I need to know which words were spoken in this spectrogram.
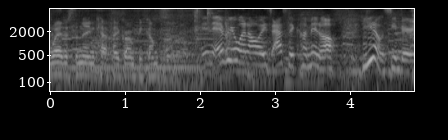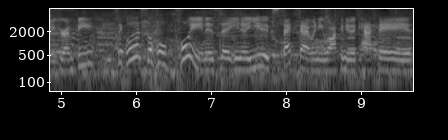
where does the name Cafe Grumpy come from? And everyone always asks, they come in, oh, you don't seem very grumpy. It's like, well, that's the whole point is that, you know, you expect that when you walk into a cafe,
